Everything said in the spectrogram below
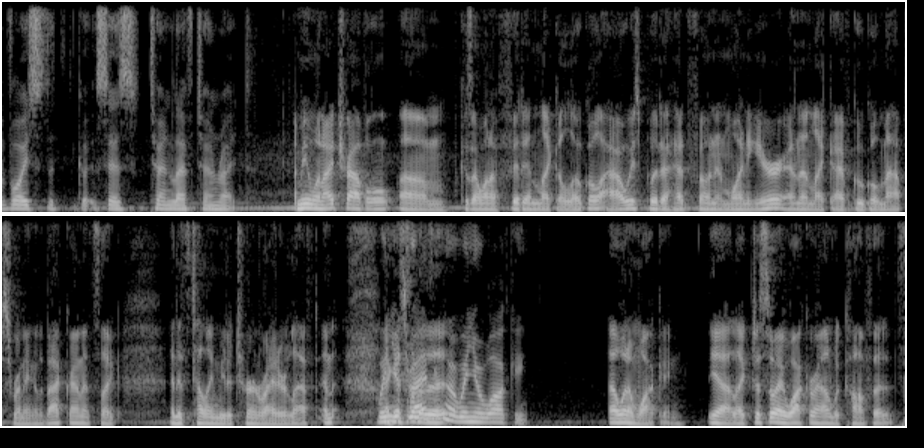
a voice that says turn left, turn right. I mean, when I travel, because I want to fit in like a local, I always put a headphone in one ear, and then like I have Google Maps running in the background. It's like, and it's telling me to turn right or left. And When I you're guess driving the- or when you're walking. Uh, when I'm walking. Yeah, like just so I walk around with confidence.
